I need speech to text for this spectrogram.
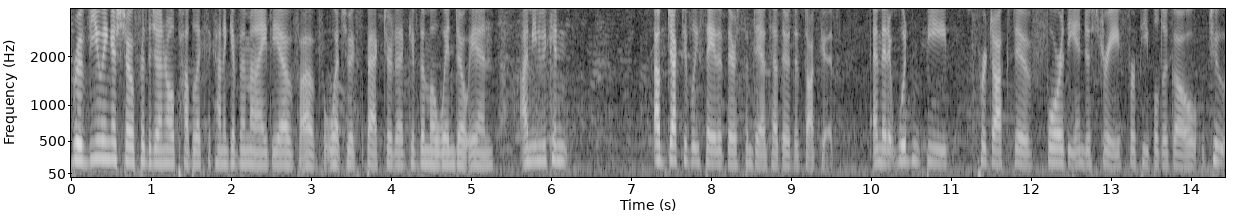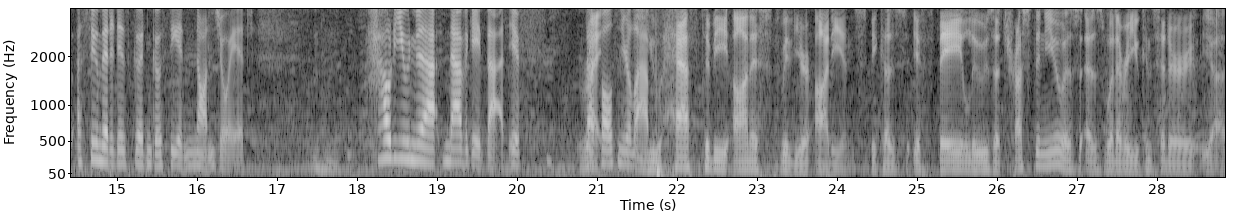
reviewing a show for the general public to kind of give them an idea of, of what to expect or to give them a window in, I mean, we can objectively say that there's some dance out there that's not good and that it wouldn't be productive for the industry for people to go to assume that it is good and go see it and not enjoy it. How do you na- navigate that if that Right. falls in your lap? You have to be honest with your audience because if they lose a trust in you as, as whatever you consider uh,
